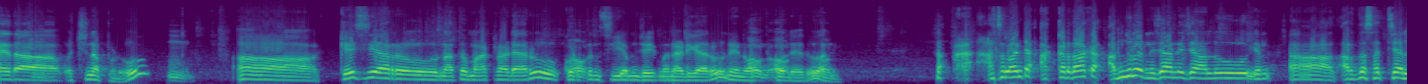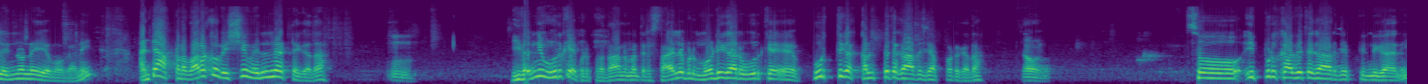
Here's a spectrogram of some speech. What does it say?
మీద వచ్చినప్పుడు ఆ కేసీఆర్ నాతో మాట్లాడారు. కొడుకుని సీఎం చేయమని అడిగారు. నేను ఒప్పుకోలేదు అని. అసలు అంటే అక్కడ దాకా అందులో నిజానిజాలు అర్ధ సత్యాలు ఎన్ని ఉన్నాయేమో కానీ అంటే అక్కడ వరకు విషయం వెళ్ళినట్టే కదా. ఇవన్నీ ఊరికే ఇప్పుడు ప్రధానమంత్రి స్థాయిలో ఇప్పుడు మోడీ గారు ఊరికే పూర్తిగా కల్పిత కాదు చెప్పడు కదా. అవును. సో ఇప్పుడు కవిత గారు చెప్పింది కానీ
